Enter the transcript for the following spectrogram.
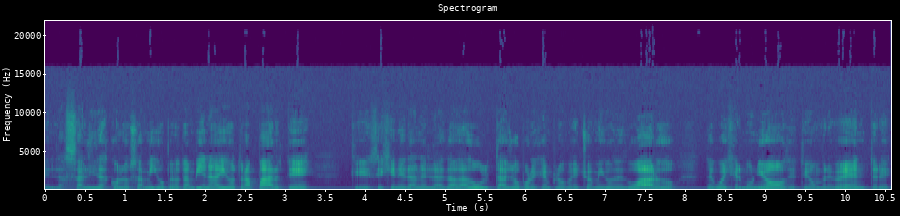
en las salidas con los amigos, pero también hay otra parte que se generan en la edad adulta. Yo, por ejemplo, me he hecho amigo de Eduardo, de Weigel Muñoz, de este hombre Ventre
